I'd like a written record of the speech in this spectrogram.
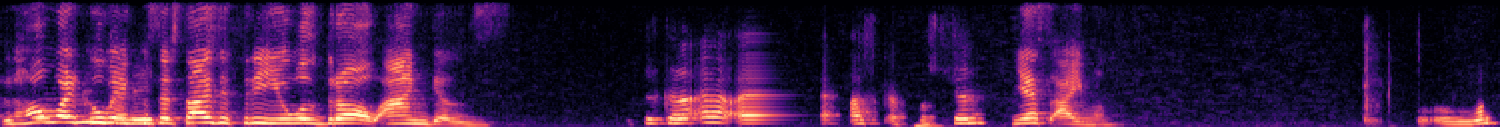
The homework هو exercise 3 you will draw angles. Can I uh, ask a question? Yes, Ayman. What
